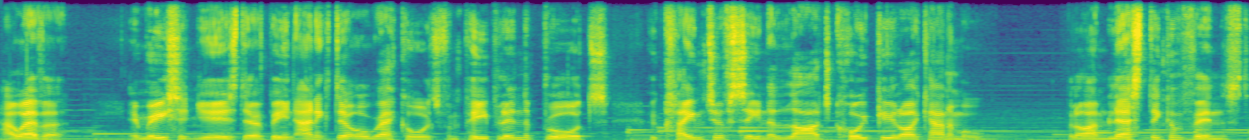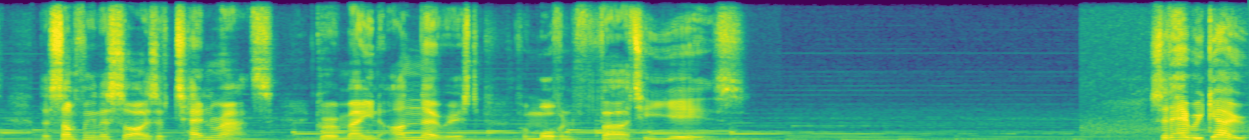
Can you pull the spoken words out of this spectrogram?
However, in recent years there have been anecdotal records from people in the Broads who claim to have seen a large coypu-like animal but I am less than convinced that something the size of 10 rats could remain unnoticed for more than 30 years. So there we go.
